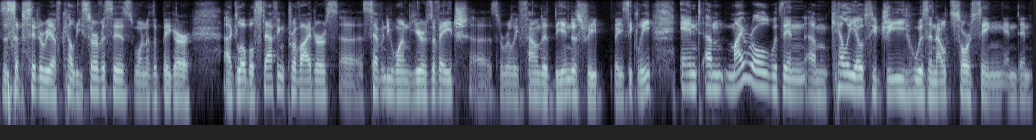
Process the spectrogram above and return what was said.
is a subsidiary of Kelly Services, one of the bigger uh, global staffing providers. Uh, 71 years of age, so really founded the industry basically. And um, my role within um, Kelly OCG, who is an outsourcing and, and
